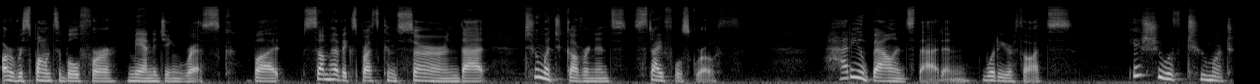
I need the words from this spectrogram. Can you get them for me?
are responsible for managing risk, but some have expressed concern that too much governance stifles growth. How do you balance that and what are your thoughts? Issue of too much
